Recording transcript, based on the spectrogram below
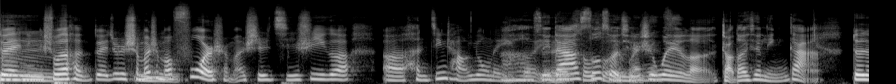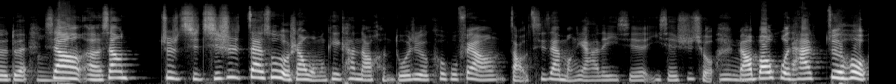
对你说的很对，就是什么什么 for 什么是其实是一个呃很经常用的一个，所以大家搜索其实是。为了找到一些灵感。对对对，像呃像。就是其其实，在搜索上我们可以看到很多这个客户非常早期在萌芽的一些一些需求，然后包括他最后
